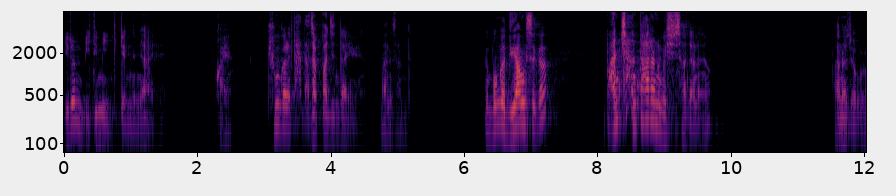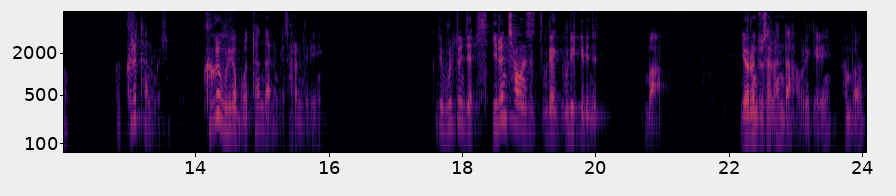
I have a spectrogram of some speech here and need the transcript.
이런 믿음이 있겠느냐 과연. 중간에 다 낮아빠진다 이게 많은 사람들. 뭔가 뉘앙스가 많지 않다라는 걸 시사하잖아요. 반어적으로. 그렇다는 것입니다. 그걸 우리가 못한다는 거예요 사람들이 근데 우리도 이제 이런 차원에서 우리 우리끼리 이제 막 여론 조사를 한다. 우리끼리 한번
